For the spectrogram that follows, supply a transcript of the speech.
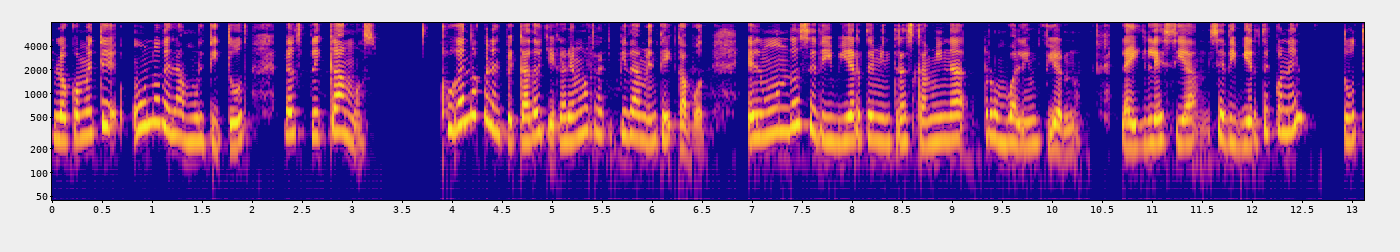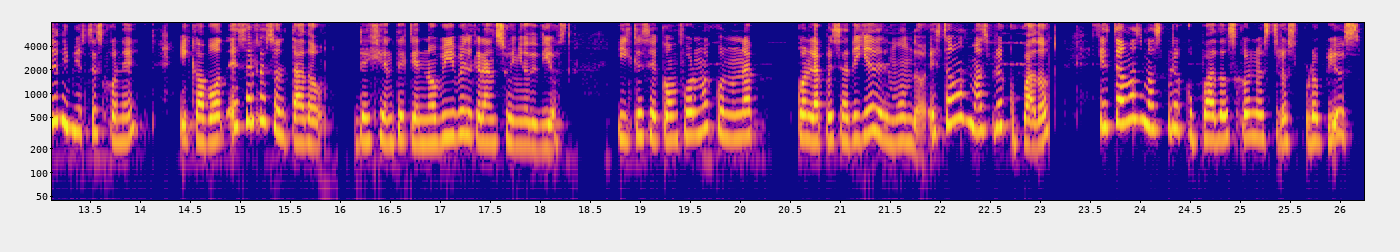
lo comete uno de la multitud, lo explicamos. Jugando con el pecado llegaremos rápidamente a Icabod. El mundo se divierte mientras camina rumbo al infierno. La iglesia se divierte con él. ¿Tú te diviertes con él? Icabod es el resultado de gente que no vive el gran sueño de Dios y que se conforma con una con la pesadilla del mundo. Estamos más preocupados Estamos más preocupados con nuestros propios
